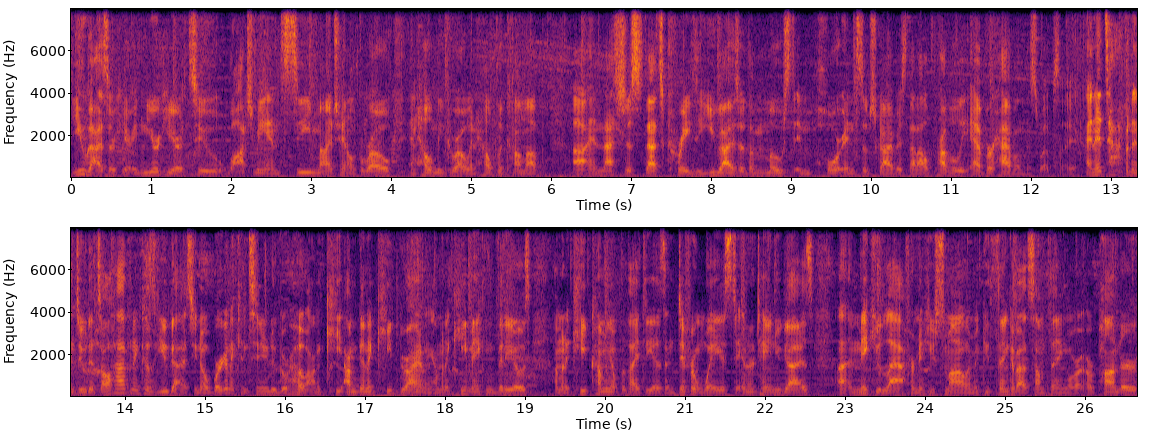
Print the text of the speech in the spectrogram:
You guys are here, and you're here to watch me and see my channel grow and help me grow and help it come up uh, and that's just that's crazy. You guys are the most important subscribers that I'll probably ever have on this website. And it's happening dude. It's all happening because you guys. You know we're gonna continue to grow. I'm keep I'm gonna keep grinding. I'm gonna keep making videos. I'm gonna keep coming up with ideas and different ways to entertain you guys uh, and make you laugh or make you smile or make you think about something or, or ponder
